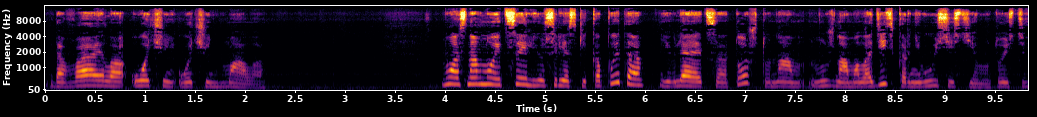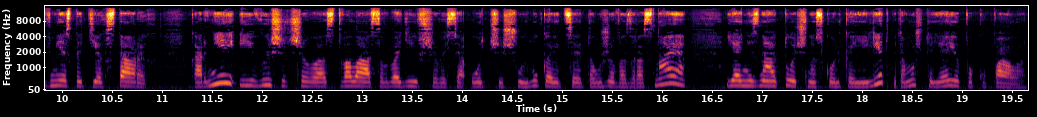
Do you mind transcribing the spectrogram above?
давала очень-очень мало. Ну, основной целью срезки копыта является то, что нам нужно омолодить корневую систему. То есть вместо тех старых корней и вышедшего ствола, освободившегося от чешуй, луковица это уже возрастная. Я не знаю точно, сколько ей лет, потому что я ее покупала.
